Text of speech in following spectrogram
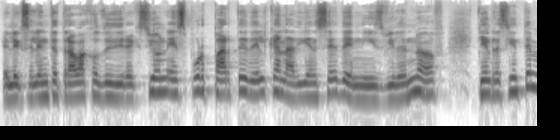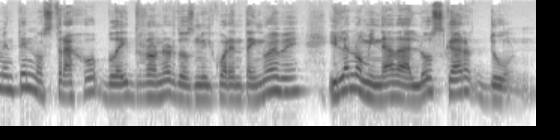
El excelente trabajo de dirección es por parte del canadiense Denis Villeneuve, quien recientemente nos trajo Blade Runner 2049 y la nominada al Oscar Dune.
